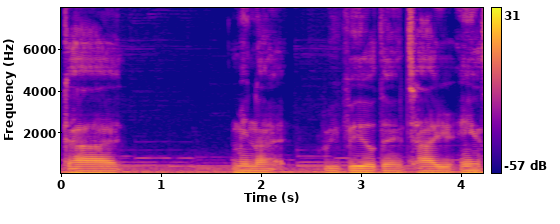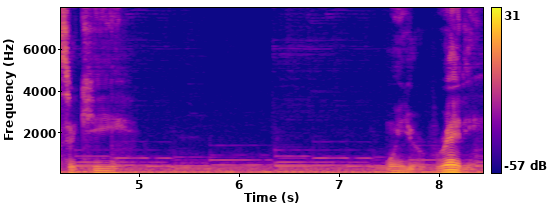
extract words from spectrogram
God may not reveal the entire answer key when you're ready,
